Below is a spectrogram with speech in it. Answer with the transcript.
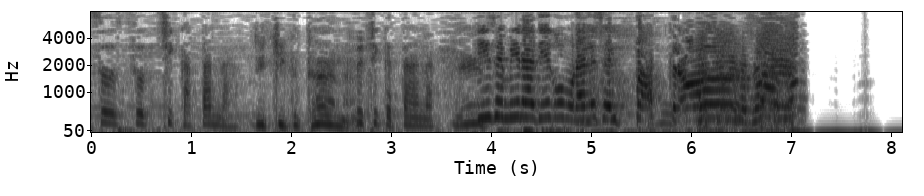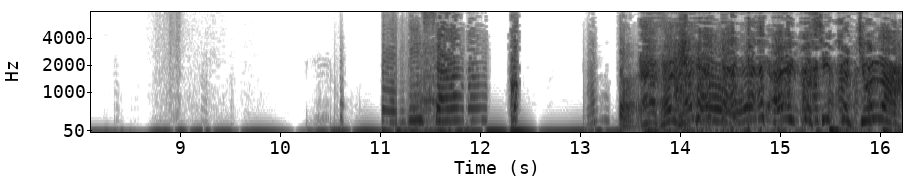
Su, su chicatana. Sí, chicatana. Su chiquetana. ¿Eh? Dice, mira, Diego Morales, el patrón. Feliz sábado. Ay, cosita chula.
